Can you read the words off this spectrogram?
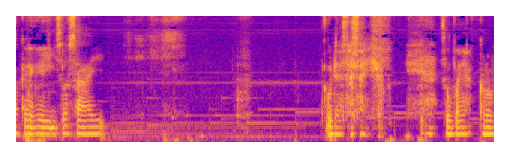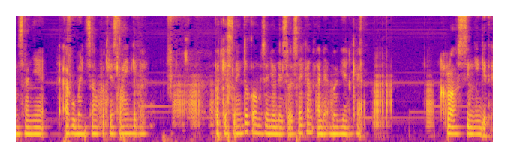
Oke, okay, selesai. Udah selesai. Sumpah ya, kalau misalnya aku banding sama podcast lain gitu. Podcast lain tuh kalau misalnya udah selesai kan ada bagian kayak closingnya gitu.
